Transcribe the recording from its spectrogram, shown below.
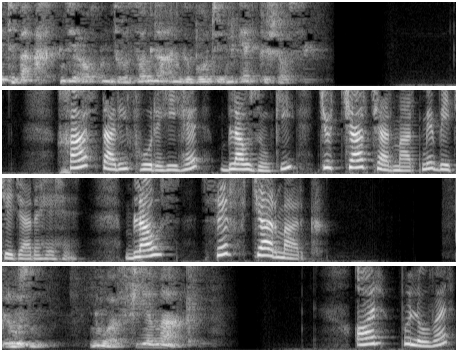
Bitte beachten Sie auch unsere Sonderangebote im Erdgeschoss. खास तारीफ़ हो रही है ब्लाउजों की जो चार चार मार्क में बेचे जा रहे हैं। ब्लाउज सिर्फ़ चार मार्क। Blusen, nur 4 Mark. और पुलोवर?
